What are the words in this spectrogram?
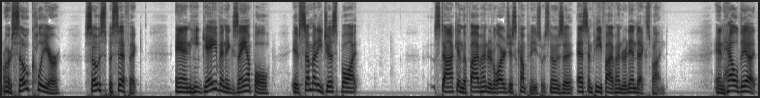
are so clear, so specific. And he gave an example if somebody just bought stock in the 500 largest companies, is known as a S&P 500 index fund, and held it,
